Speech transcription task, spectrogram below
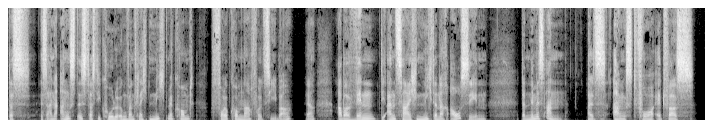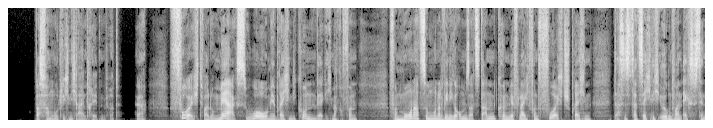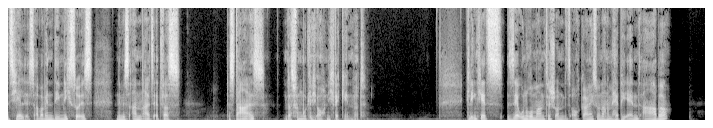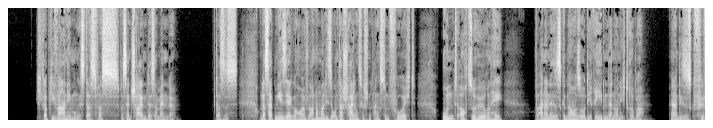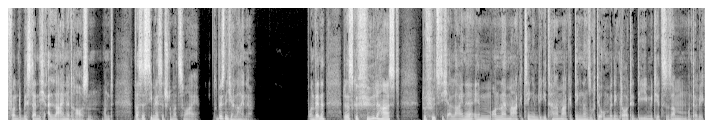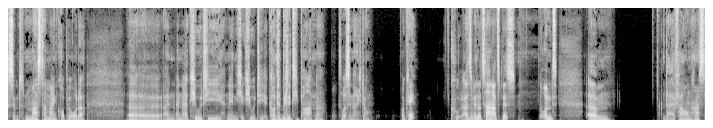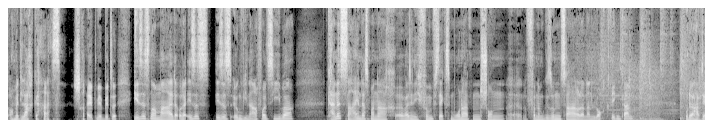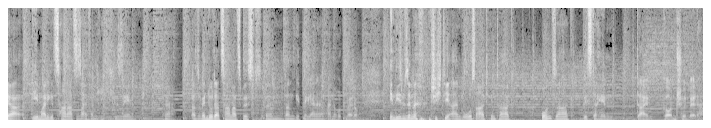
dass es eine Angst ist, dass die Kohle irgendwann vielleicht nicht mehr kommt, vollkommen nachvollziehbar, ja, aber wenn die Anzeichen nicht danach aussehen, dann nimm es an als Angst vor etwas, was vermutlich nicht eintreten wird, ja. Furcht, weil du merkst, wow, mir brechen die Kunden weg. Ich mache von, von Monat zu Monat weniger Umsatz. Dann können wir vielleicht von Furcht sprechen, dass es tatsächlich irgendwann existenziell ist. Aber wenn dem nicht so ist, nimm es an als etwas, das da ist und das vermutlich auch nicht weggehen wird. Klingt jetzt sehr unromantisch und jetzt auch gar nicht so nach einem Happy End, aber ich glaube, die Wahrnehmung ist das, was, was entscheidend ist am Ende. Das ist, und das hat mir sehr geholfen, auch nochmal diese Unterscheidung zwischen Angst und Furcht und auch zu hören, hey, bei anderen ist es genauso, die reden da noch nicht drüber. Ja, dieses Gefühl von, du bist da nicht alleine draußen. Und das ist die Message Nummer zwei. Du bist nicht alleine. Und wenn du das Gefühl hast, du fühlst dich alleine im Online-Marketing, im digitalen Marketing, dann such dir unbedingt Leute, die mit dir zusammen unterwegs sind. Eine Mastermind-Gruppe oder äh, ein, ein Acuity, nee, nicht Acuity, Accountability Partner, sowas in der Richtung. Okay? Cool. Also wenn du Zahnarzt bist und ähm, da Erfahrung hast, auch mit Lachgas, schreib mir bitte, ist es normal oder ist es, ist es irgendwie nachvollziehbar? Kann es sein, dass man nach, äh, weiß ich nicht, fünf, sechs Monaten schon äh, von einem gesunden Zahn oder ein Loch kriegen kann? Oder hat der ehemalige Zahnarzt es einfach nicht richtig gesehen? Ja. Also wenn du da Zahnarzt bist, ähm, dann gib mir gerne eine Rückmeldung. In diesem Sinne wünsche ich dir einen großartigen Tag und sag bis dahin, dein Gordon Schönwälder.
